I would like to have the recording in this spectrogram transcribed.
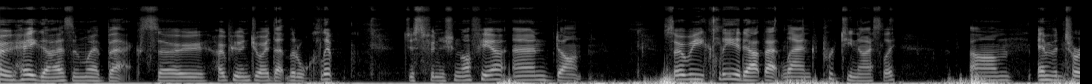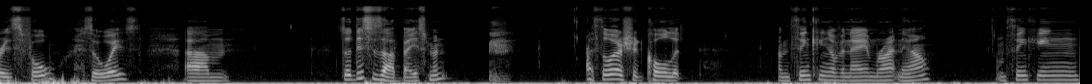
So, hey guys, and we're back. So, hope you enjoyed that little clip. Just finishing off here, and done. So, we cleared out that land pretty nicely. Um, inventory is full, as always. Um, so, this is our basement. I thought I should call it... I'm thinking of a name right now. I'm thinking...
